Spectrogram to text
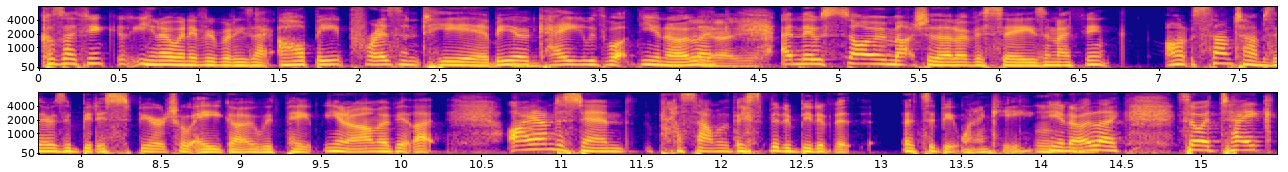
because I think, you know, when everybody's like, oh, be present here, be okay with what, you know, like, Mm-hmm. Yeah, yeah. and there was so much of that overseas. And I think uh, sometimes there is a bit of spiritual ego with people. You know, I'm a bit like, I understand some of this, but a bit of it, it's a bit wanky, you know, Mm-hmm. like, so I take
